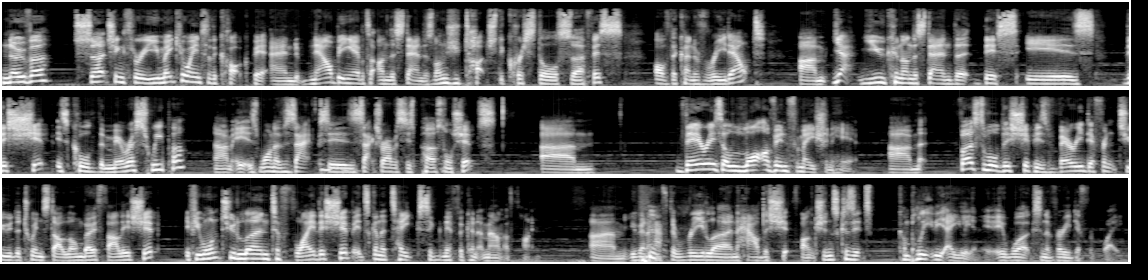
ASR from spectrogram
Nova searching through. You make your way into the cockpit, and now being able to understand, as long as you touch the crystal surface of the kind of readout, um, yeah, you can understand that this is this ship is called the Mirror Sweeper. Um, it is one of Zax's Zaxravos's personal ships. Um, there is a lot of information here. Um, first of all, this ship is very different to the Twin Star Longbow Thalia's ship. If you want to learn to fly this ship, it's going to take significant amount of time. Um, you're going to have to relearn how the ship functions because it's completely alien. It, it works in a very different way.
